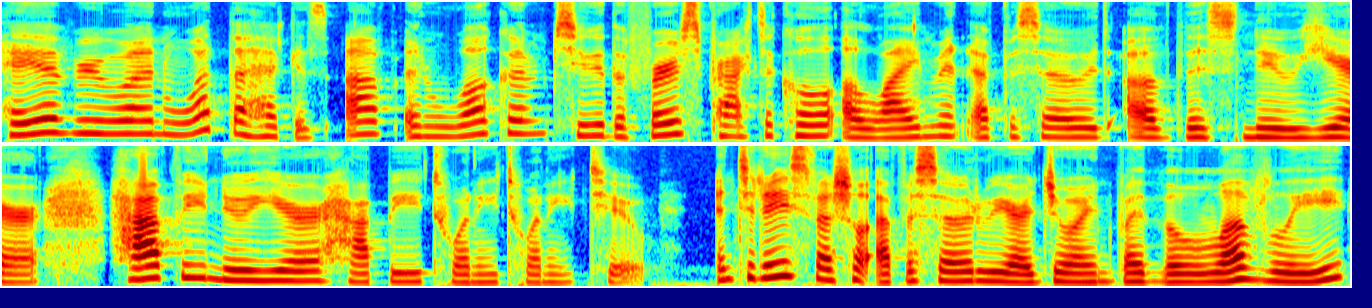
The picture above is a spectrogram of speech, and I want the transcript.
Hey everyone, what the heck is up? And welcome to the first practical alignment episode of this new year. Happy New Year, happy 2022. In today's special episode, we are joined by the lovely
